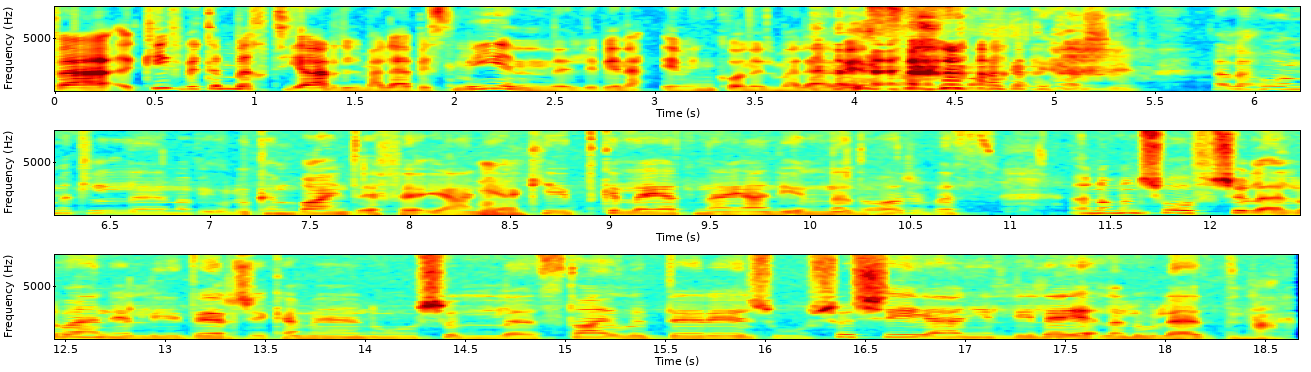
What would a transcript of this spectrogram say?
فكيف بيتم اختيار الملابس؟ مين اللي بينقي منكم الملابس؟ الله حجي هلا هو مثل ما بيقولوا combined effort يعني مم. أكيد كلياتنا يعني إلنا دور بس إنه بنشوف شو الألوان اللي دارجة كمان وشو ال style الدارج وشو الشيء يعني اللي لايق للأولاد. نعم.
